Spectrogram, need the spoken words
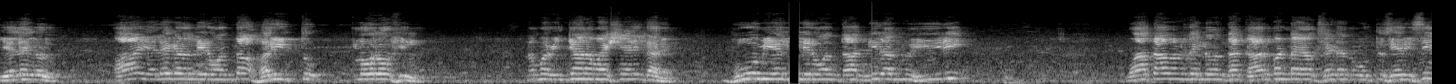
ಎಲೆಗಳು. ಆ ಎಲೆಗಳಲ್ಲಿರುವಂಥ ಹರಿತ್ತು ಕ್ಲೋರೋಫಿಲ್. ನಮ್ಮ ವಿಜ್ಞಾನ ಮಹರ್ಷಿ ಹೇಳಿದ್ದಾರೆ ಭೂಮಿಯಲ್ಲಿರುವಂಥ ನೀರನ್ನು ಹೀರಿ ವಾತಾವರಣದಲ್ಲಿರುವಂತಹ ಕಾರ್ಬನ್ ಡೈಆಕ್ಸೈಡನ್ನು ಒಟ್ಟು ಸೇರಿಸಿ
